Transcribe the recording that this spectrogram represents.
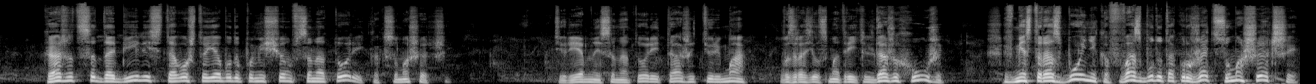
— «кажется, добились того, что я буду помещен в санаторий, как сумасшедший». «Тюремный санаторий — та же тюрьма», — возразил смотритель, — «даже хуже. Вместо разбойников вас будут окружать сумасшедшие.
